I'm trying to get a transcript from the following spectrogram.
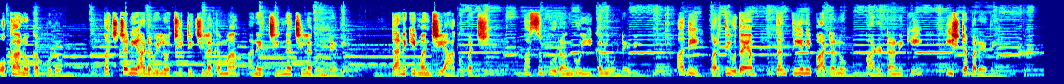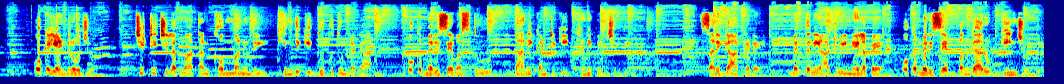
ఒకానొకప్పుడు పచ్చని అడవిలో చిట్టి చిలకమ్మ అనే చిన్న చిలక ఉండేది. దానికి మంచి ఆకుపచ్చి పసుపు రంగు ఈకలు ఉండేవి. అది ప్రతి ఉదయం తన తీయని పాటను పాడటానికి ఇష్టపడేది. ఒక ఎండ్ రోజు చిట్టి చిలకమ్మ తన కొమ్మ నుండి కిందికి దూకుతుండగా ఒక మెరిసే వస్తువు దాని కంటికి కనిపించింది. సరిగ్గా అక్కడే మెత్తని అటవీ నేలపై ఒక మెరిసే బంగారు గీంజుంది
